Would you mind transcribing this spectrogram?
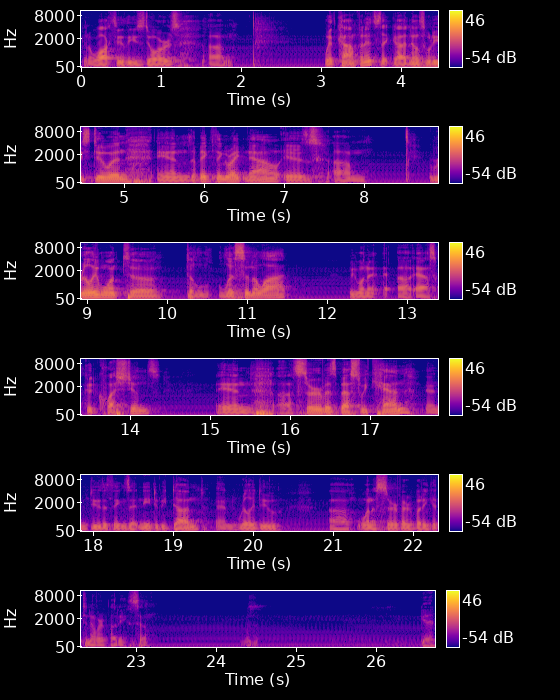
going to walk through these doors um, with confidence that God knows what He's doing. And the big thing right now is um, really want to, to listen a lot. We want to uh, ask good questions and uh, serve as best we can and do the things that need to be done and really do uh, want to serve everybody and get to know everybody. So. Good.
